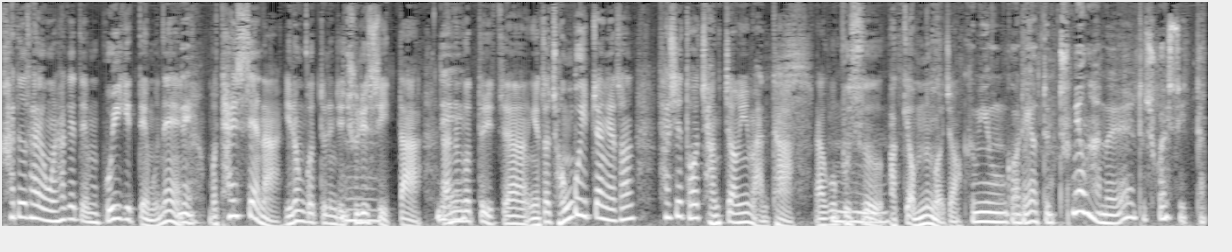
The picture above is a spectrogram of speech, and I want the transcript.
카드 사용을 하게 되면 보이기 때문에 네. 뭐 탈세나 이런 것들을 이제 줄일 수 있다라는 네. 것들 입장에서 정부 입장에선 사실 더 장점이 많다라고 음. 볼 수밖에 없는 거죠. 금융 거래의 어떤 투명함을 또 추구할 수 있다.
